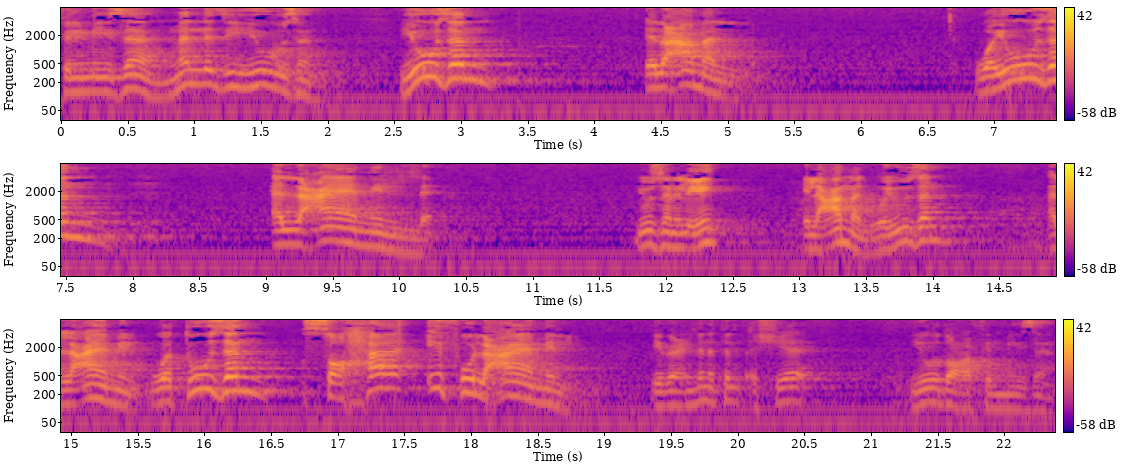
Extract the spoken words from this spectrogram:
في الميزان ما الذي يوزن؟ يوزن العمل. ويوزن العامل. يوزن الإيه؟ العمل ويوزن العامل وتوزن صحائف العامل. يبقى عندنا ثلاث أشياء يوضع في الميزان.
